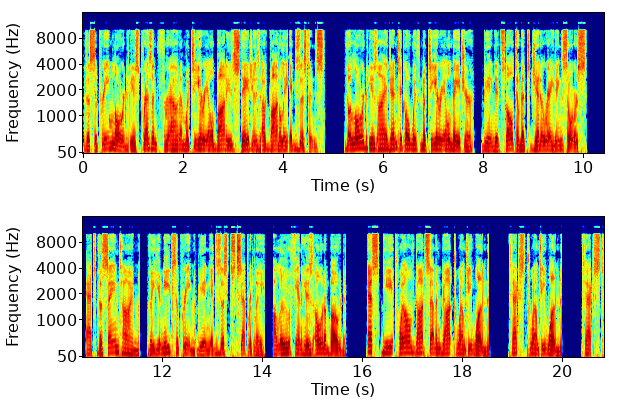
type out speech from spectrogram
the Supreme Lord is present throughout a material body's stages of bodily existence. The Lord is identical with material nature, being its ultimate generating source. At the same time, the unique Supreme Being exists separately, aloof in his own abode. SB 12.7.21. Text 21. Text.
